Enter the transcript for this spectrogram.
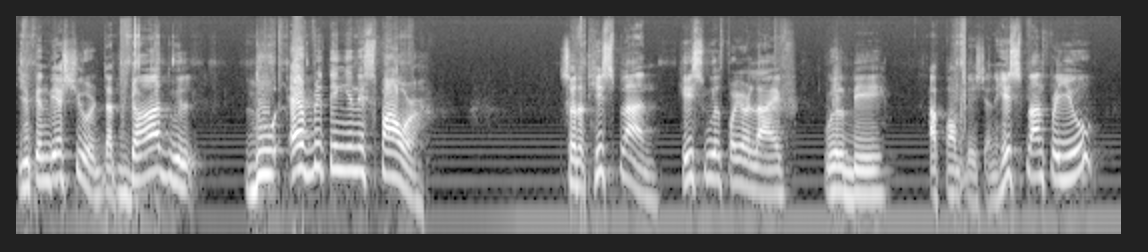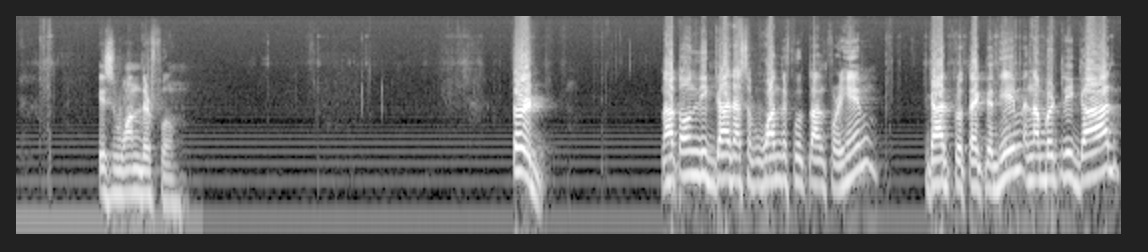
You can be assured that God will do everything in His power so that His plan, His will for your life will be accomplished. And His plan for you is wonderful. Third, not only God has a wonderful plan for him, God protected him. And number three, God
